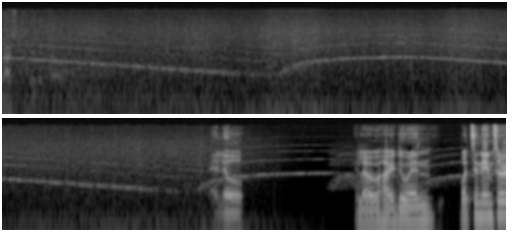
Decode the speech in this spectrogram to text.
लास्ट पे रहता हुआ hello Hello, how you doing? What's your name, sir?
